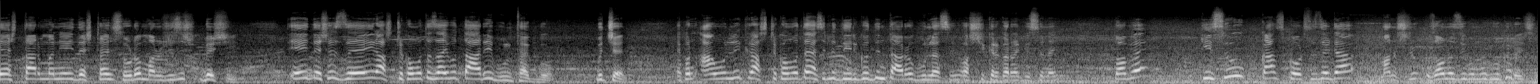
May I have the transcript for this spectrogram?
দেশ, তার মানে এই দেশটায় ছোট, মানুষ বেশি। এই দেশে যেই রাষ্ট্র ক্ষমতা যাইব, তারই ভুল থাকব। বুঝছেন? এখন আওয়ামী লীগ রাষ্ট্র ক্ষমতায় আসলে দীর্ঘদিন তারও ভুল আছে, অস্বীকার করার কিছু নাই। তবে কিছু কাজ করছে যেটা মানুষের জনজীবন উপকার হয়েছে।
